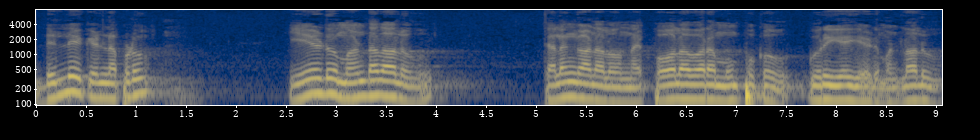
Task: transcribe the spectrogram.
ఢిల్లీకి వెళ్ళినప్పుడు ఏడు మండలాలు తెలంగాణలో ఉన్నాయి. పోలవరం ముంపుకు గురి ఏడు మండలాలు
